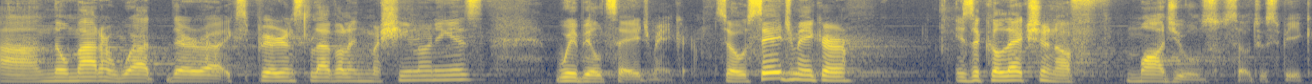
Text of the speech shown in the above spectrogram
uh, no matter what their uh, experience level in machine learning is, we build SageMaker. So SageMaker is a collection of modules, so to speak.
